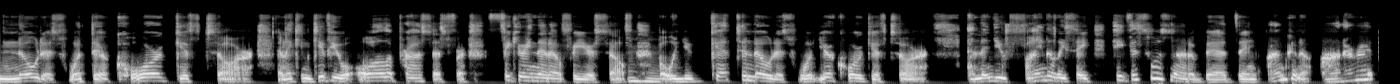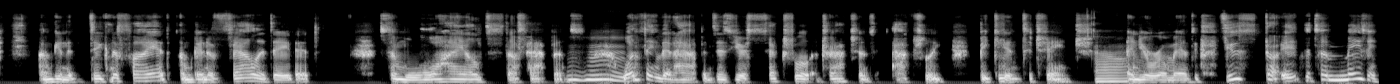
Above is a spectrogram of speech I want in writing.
notice what their core gifts are. And I can give you all a process for figuring that out for yourself. Mhm. But when you get to notice what your core gifts are, and then you finally say, hey, this was not a bad thing. I'm going to honor it. I'm going to dignify it. I'm going to validate it. Some wild stuff happens. Mhm. One thing that happens is your sexual attractions actually begin to change Oh. and your romantic. You start, it, it's amazing.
